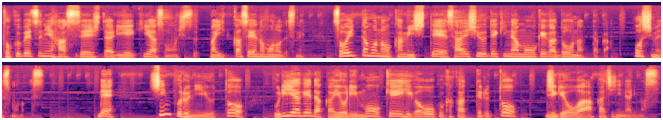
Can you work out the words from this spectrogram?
特別に発生した利益や損失、まあ、一過性のものですね。そういったものを加味して最終的な儲けがどうなったかを示すものです。で、シンプルに言うと、売上高よりも経費が多くかかってると事業は赤字になります。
